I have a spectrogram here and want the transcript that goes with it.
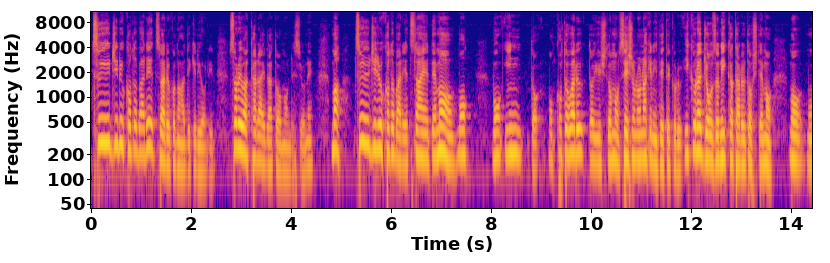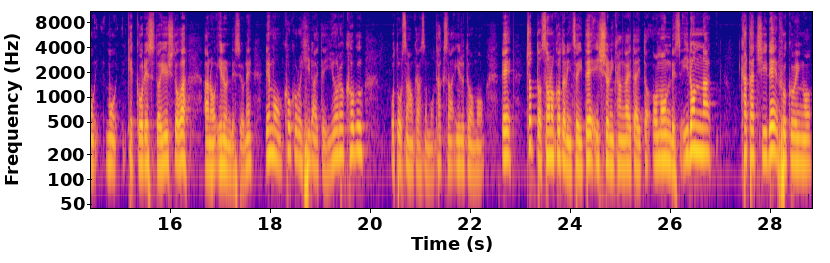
通じる言葉で伝えることができるようにそれは課題だと思うんですよね。まあ、通じる言葉で伝えてももうもういいともう断るという人も聖書の中に出てくるいくら上手に語るとしてももうもうもう結構ですという人はあのいるんですよね。でも心開いて喜ぶお父さんお母さんもたくさんいると思う。でちょっとそのことについて一緒に考えたいと思うんです。いろんな形で福音を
